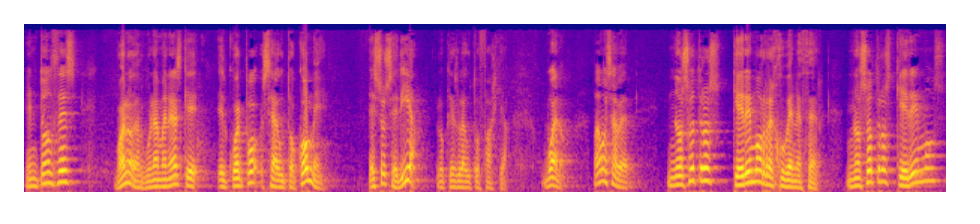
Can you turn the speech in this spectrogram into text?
Entonces, bueno, de alguna manera es que el cuerpo se autocome. Eso sería lo que es la autofagia. Bueno, vamos a ver. Nosotros queremos rejuvenecer.Nosotros queremos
